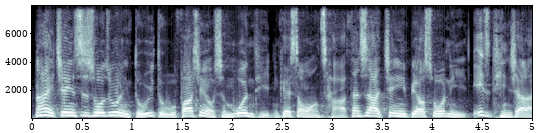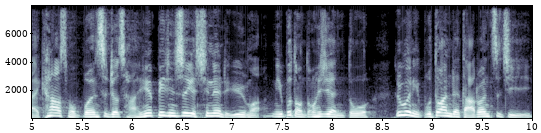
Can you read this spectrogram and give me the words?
那他也建议是说，如果你读一读，发现有什么问题，你可以上网查。但是他建议不要说你一直停下来，看到什么不认识就查，因为毕竟是一个新的领域嘛，你不懂东西很多。如果你不断的打断自己，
